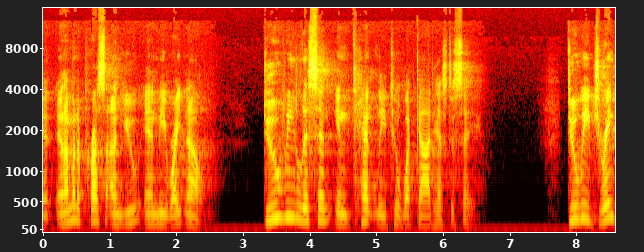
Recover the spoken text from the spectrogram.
And, and I'm going to press on you and me right now. Do we listen intently to what God has to say? Do we drink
